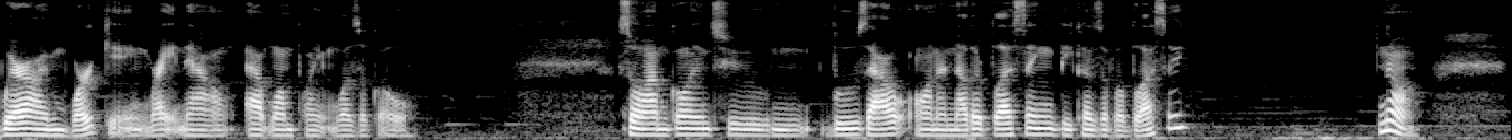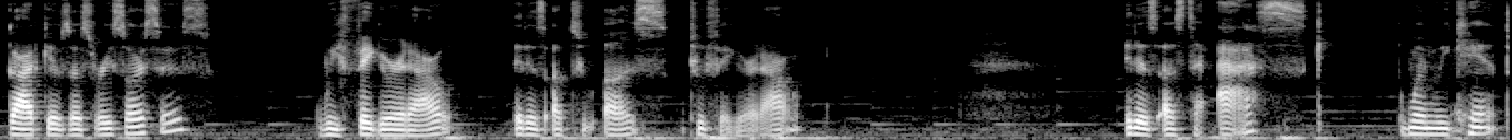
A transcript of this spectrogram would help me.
where I'm working right now, at one point was a goal. So I'm going to lose out on another blessing because of a blessing? No. God gives us resources. We figure it out it is up to us to figure it out. It is us to ask when we can't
